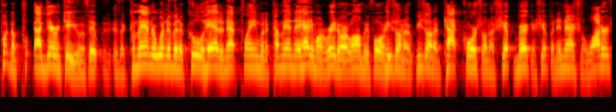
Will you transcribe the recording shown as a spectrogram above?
putting a, I guarantee you, if, it, if a commander wouldn't have been a cool head and that plane would have come in, they had him on radar long before. He's on a he's on a attack course on a ship, American ship in international waters.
